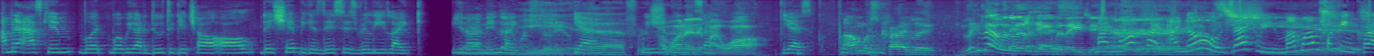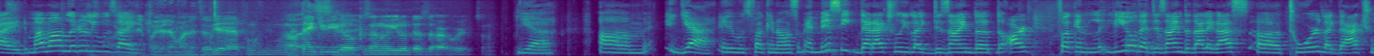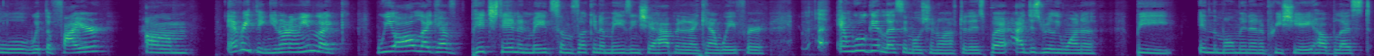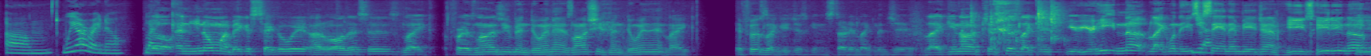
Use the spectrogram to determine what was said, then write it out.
I'm gonna ask him what what we got to do to get y'all all this shit because this is really like, you know what I mean? Like, Yeah, yeah, for we need sure. I put wanted it in my wall. Yes. I almost cried. Look, Look at that little thing with AJ. My mom cried. I know exactly. My mom fucking cried. My mom literally was like, Put your money too. Yeah, put money on it. Thank you, Ito, because I know Ito does the artwork. So. Yeah. Um yeah, it was fucking awesome. And Missy that actually like designed the the art, fucking Leo that designed the Dale Gas uh tour, like the actual with the fire, um everything, you know what I mean? Like we all like have pitched in and made some fucking amazing shit happen and I can't wait for and we'll get less emotional after this, but I just really want to be in the moment and appreciate how blessed um we are right now. Like Yo, and you know my biggest takeaway out of all this is like for as long as you've been doing it, as long as she's been doing it, like it feels like you're just getting started like legit. Like you know, just because like you're, you're you're heating up. Like when they used Yeah. to say in NBA Jam, he's heating up,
